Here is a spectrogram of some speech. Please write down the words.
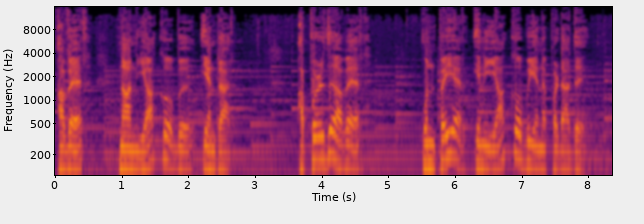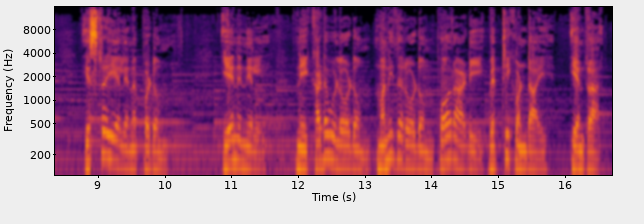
அவர் நான் யாக்கோபு என்றார். அப்பொழுது அவர் உன் பெயர் இனி யாக்கோபு எனப்படாது இஸ்ரேல் எனப்படும். ஏனெனில் நீ கடவுளோடும் மனிதரோடும் போராடி வெற்றி கொண்டாய் என்றார்.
